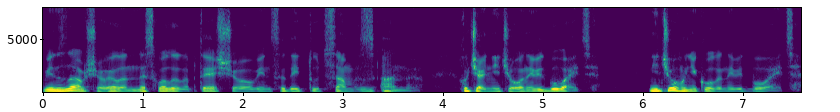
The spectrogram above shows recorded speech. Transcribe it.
Він знав, що Гелен не схвалила б те, що він сидить тут сам з Анною, хоча нічого не відбувається. Нічого ніколи не відбувається.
